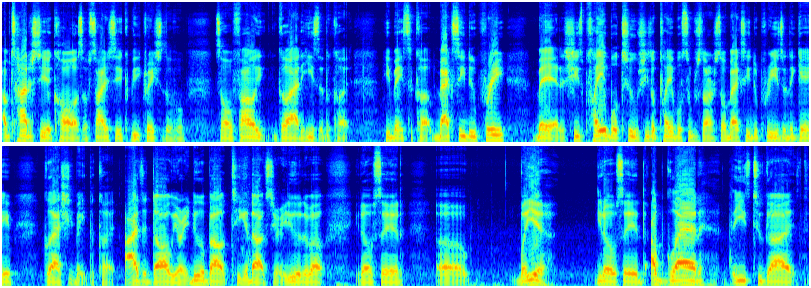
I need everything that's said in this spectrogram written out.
I'm tired of seeing calls. I'm tired of seeing communications of him. So I'm finally glad he's in the cut. He makes the cut. Maxxine Dupri, man, she's playable too. She's a playable superstar. So Maxxine Dupri's in the game. Glad she made the cut. Eyes a dog. We already knew about. Tegan Nox. We already knew about. You know what I'm saying? Uh, but yeah, you know what I'm saying? I'm glad these two guys,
